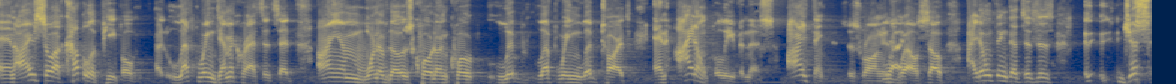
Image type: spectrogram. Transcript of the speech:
and I saw a couple of people, uh, left-wing Democrats, that said, "I am one of those quote unquote lib, left-wing libtards, and I don't believe in this. I think this is wrong as Right. well." So I don't think that this is just,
